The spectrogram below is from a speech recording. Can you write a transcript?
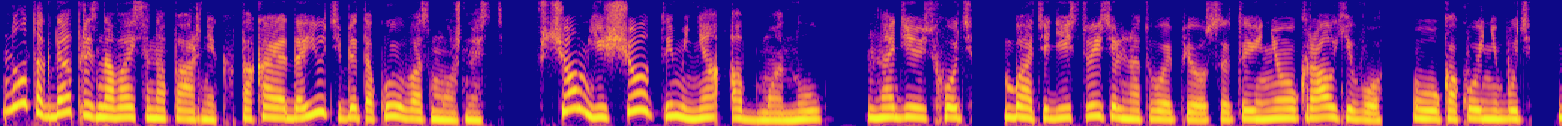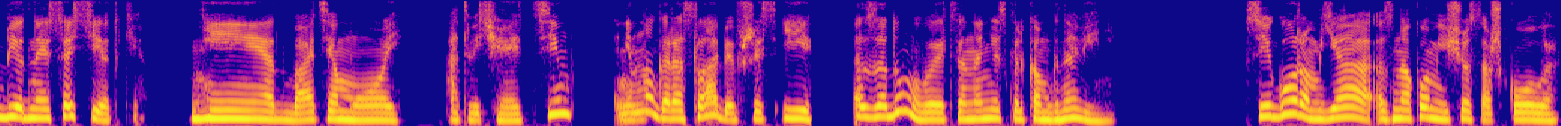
«Ну, тогда признавайся, напарник, пока я даю тебе такую возможность. В чем еще ты меня обманул? Надеюсь, хоть батя действительно твой пес, и ты не украл его у какой-нибудь бедной соседки». «Нет, батя мой», — отвечает Тим, немного расслабившись и задумывается на несколько мгновений. «С Егором я знаком еще со школы.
